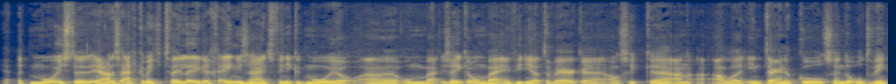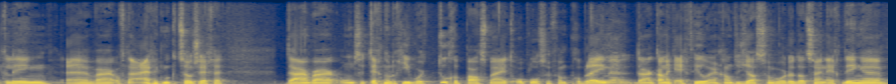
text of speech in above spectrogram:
Ja, het mooiste, ja, dat is eigenlijk een beetje tweeledig. Enerzijds vind ik het mooie, eh, om bij, zeker om bij Nvidia te werken, als ik eh, aan alle interne calls en de ontwikkeling, eh, waar, of nou eigenlijk moet ik het zo zeggen, daar waar onze technologie wordt toegepast bij het oplossen van problemen, daar kan ik echt heel erg enthousiast van worden. Dat zijn echt dingen,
